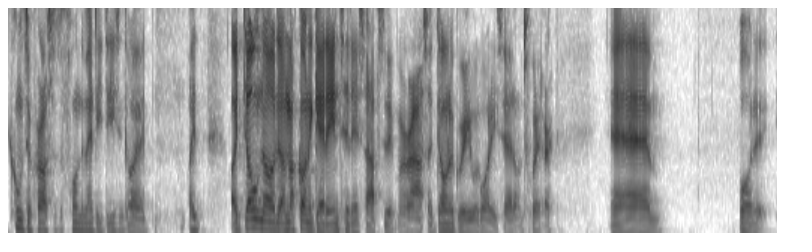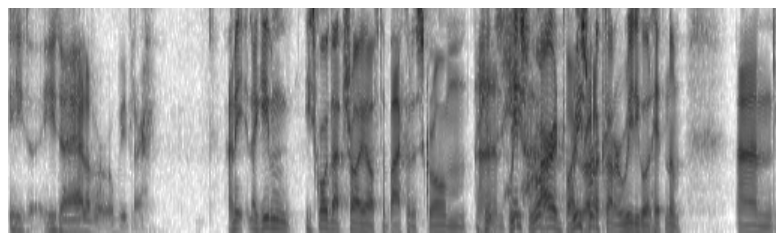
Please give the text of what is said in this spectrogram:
comes across as a fundamentally decent guy. I, I, I don't know. I'm not going to get into this absolute morass. I don't agree with what he said on Twitter, um, but he's a, he's a hell of a rugby player. And he, like even he scored that try off the back of the scrum. He and was hit hard by Rhys. Ruddock got a really good hitting him. And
